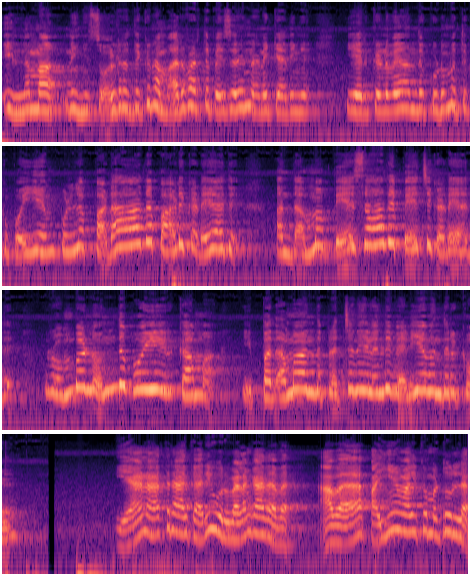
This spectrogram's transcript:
இல்லைம்மா நீங்கள் சொல்கிறதுக்கு நான் மறுவார்த்தை பேசுகிறேன்னு நினைக்காதீங்க. ஏற்கனவே அந்த குடும்பத்துக்கு போய் என் புள்ள படாத பாடு கிடையாது. அந்த அம்மா பேசாத பேச்சு கிடையாது. ரொம்ப நொந்து போய் இருக்காமா இப்போதாம்மா அந்த பிரச்சனையிலேருந்து வெளியே வந்திருக்கோம். ஏன் நாத்தனார்காரி? ஒரு விளங்காதவ. அவ பையன் வாழ்க்கை மட்டும் இல்லை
